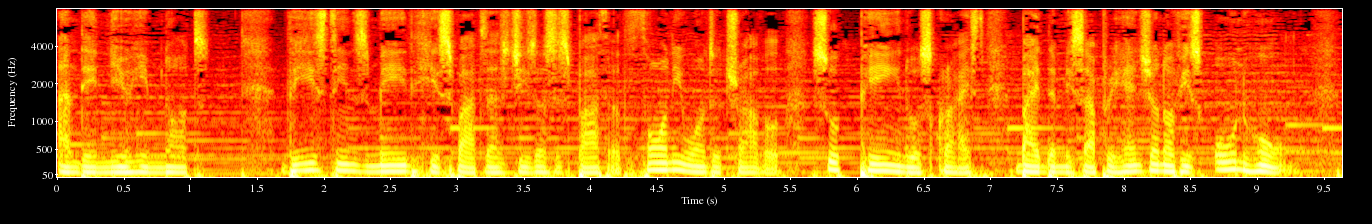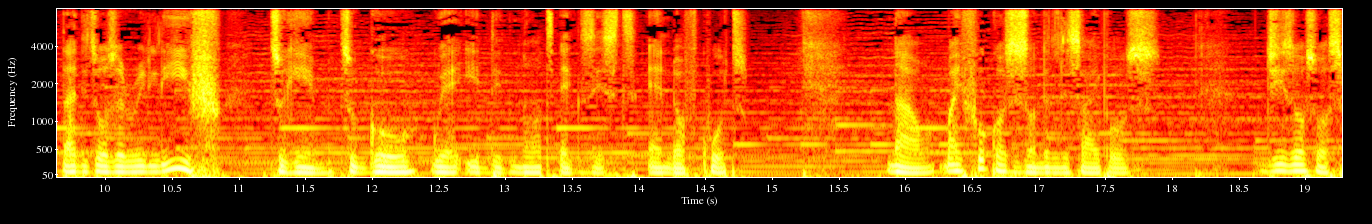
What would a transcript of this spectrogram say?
and they knew him not. These things made his path, as Jesus' path, a thorny one to travel. So pained was Christ by the misapprehension of his own home that it was a relief to him to go where it did not exist. End of quote. Now, my focus is on the disciples. Jesus was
